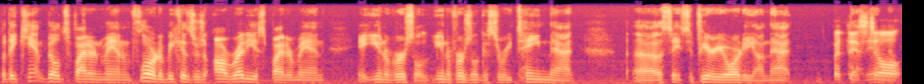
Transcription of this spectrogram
but they can't build Spider-Man in Florida because there's already a Spider-Man at Universal. Universal gets to retain that, uh, let's say, superiority on that. but they That still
